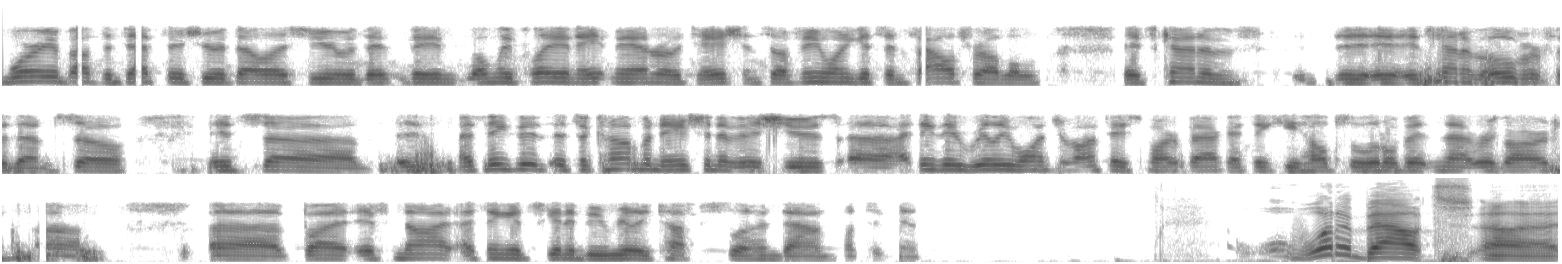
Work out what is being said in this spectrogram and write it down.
worry about the depth issue with LSU. They, they only play an eight-man rotation, so if anyone gets in foul trouble, it's kind of it's kind of over for them. So it's uh I think that it's a combination of issues. Uh, I think they really want Javonte Smart back. I think he helps a little bit in that regard. Um, uh, but if not, I think it's going to be really tough to slow him down once again. What about uh,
